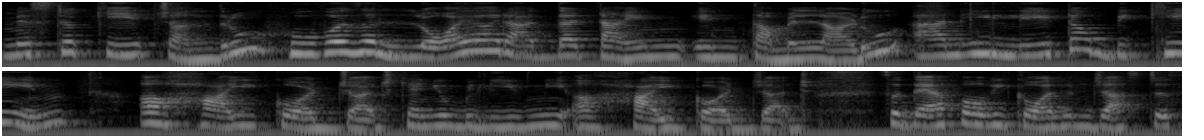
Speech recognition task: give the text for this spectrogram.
Mr. K. Chandru, who was a lawyer at that time in Tamil Nadu, and he later became a high court judge. Can you believe me? A high court judge. So, therefore, we call him Justice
